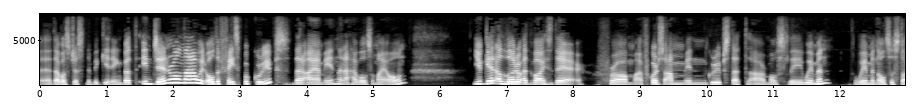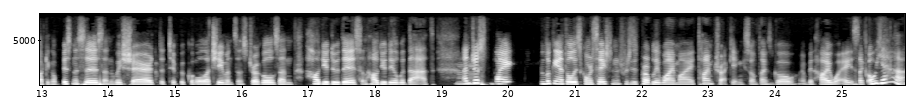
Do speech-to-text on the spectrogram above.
Uh, that was just in the beginning, but in general now with all the Facebook groups that I am in, and I have also my own, you get a lot of advice there. From, of course, I'm in groups that are mostly women, women also starting up businesses and we shared the typical achievements and struggles and how do you do this and how do you deal with that? And just by looking at all these conversations which is probably why my time tracking sometimes go a bit highway it's like oh yeah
